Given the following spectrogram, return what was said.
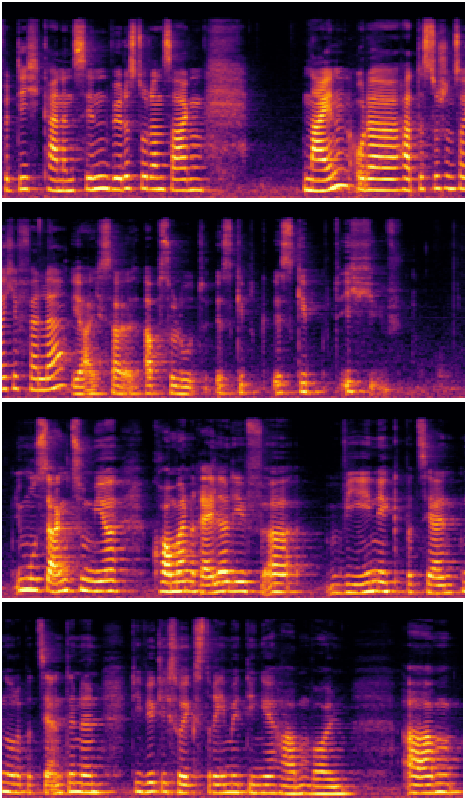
für dich keinen Sinn, würdest du dann sagen, nein? Oder hattest du schon solche Fälle? Ja, ich sage absolut. Es gibt, es gibt, ich, ich muss sagen, zu mir kommen relativ äh, wenig Patienten oder Patientinnen, die wirklich so extreme Dinge haben wollen. Ähm,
